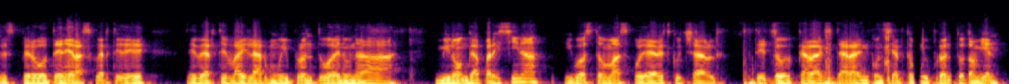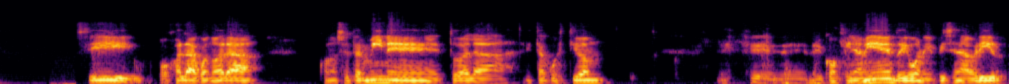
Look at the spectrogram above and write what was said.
Espero tener la suerte de, verte bailar muy pronto en una milonga parisina y vos, Tomás, poder escucharte tocar la guitarra en concierto muy pronto también. Sí, ojalá cuando ahora cuando se termine toda esta cuestión este, del confinamiento y bueno, y empiecen a abrir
